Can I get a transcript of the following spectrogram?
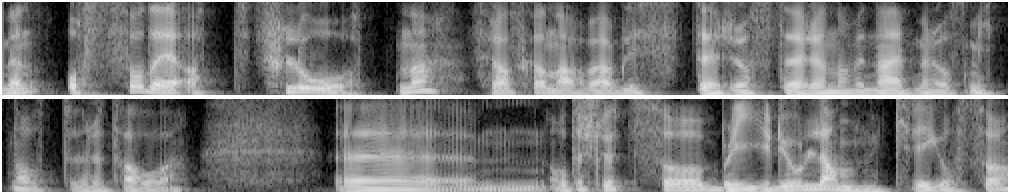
Men også det at flåtene fra Skandinavia blir større og større når vi nærmer oss midten av 800-tallet. Eh, og til slutt så blir det jo landkrig også.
